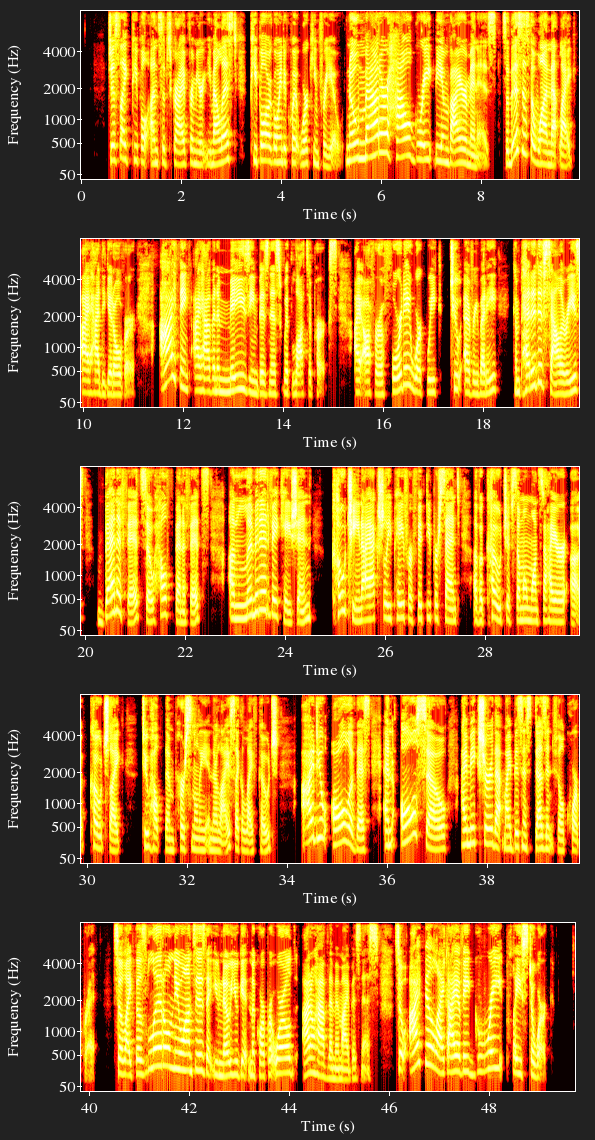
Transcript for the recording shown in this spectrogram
Just like people unsubscribe from your email list, people are going to quit working for you, no matter how great the environment is. So this is the one that like I had to get over. I think I have an amazing business with lots of perks. I offer a four day work week to everybody, competitive salaries, benefits, so health benefits, unlimited vacation, coaching, I actually pay for 50% of a coach if someone wants to hire a coach, like to help them personally in their lives, like a life coach. I do all of this. And also I make sure that my business doesn't feel corporate. So like those little nuances that you know you get in the corporate world, I don't have them in my business. So I feel like I have a great place to work.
